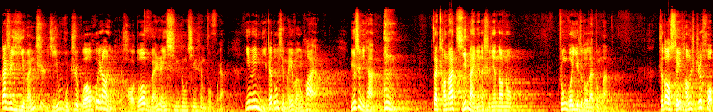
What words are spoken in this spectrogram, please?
但是以文治以武治国会让好多文人心中心生不服呀，因为你这东西没文化呀。于是你看，在长达几百年的时间当中，中国一直都在动乱，直到隋唐之后，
